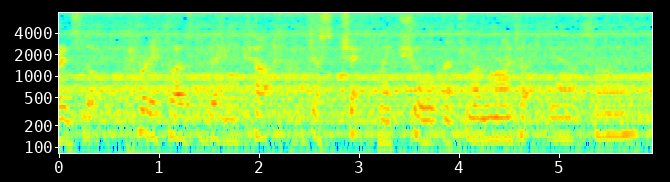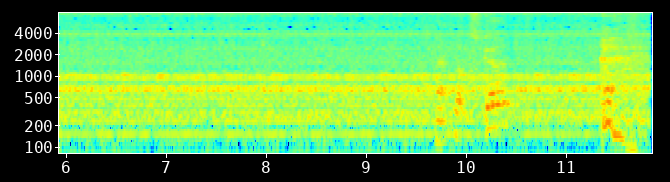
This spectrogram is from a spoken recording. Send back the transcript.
Threads look pretty close to being cut. Just check, make sure that's run right up to the outside. That looks good.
